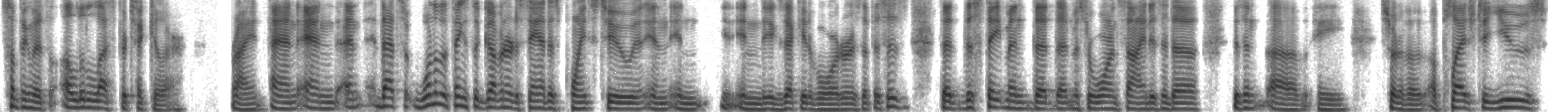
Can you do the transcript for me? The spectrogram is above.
something that's a little less particular right? And and and that's one of the things that governor desantis points to in in in the executive order is that this is that this statement that that mr warren signed isn't a isn't uh, a sort of a, a pledge to use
